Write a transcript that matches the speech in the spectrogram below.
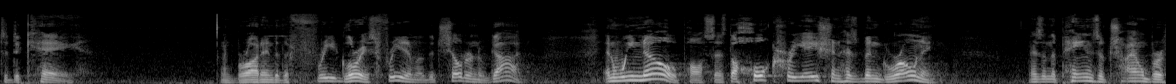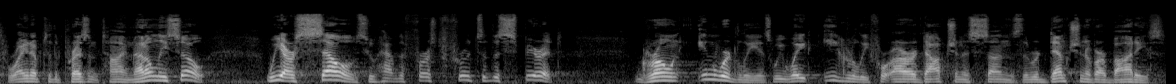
to decay and brought into the free, glorious freedom of the children of God. And we know, Paul says, the whole creation has been groaning, as in the pains of childbirth, right up to the present time. Not only so, we ourselves who have the first fruits of the Spirit groan inwardly as we wait eagerly for our adoption as sons, the redemption of our bodies.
